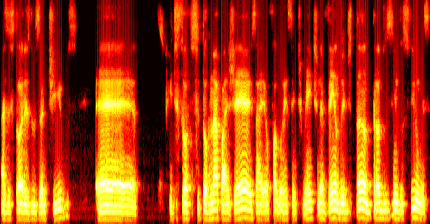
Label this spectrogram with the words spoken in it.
as histórias dos antigos, é, e de se tornar pajé, Israel falou recentemente, né, vendo, editando, traduzindo os filmes,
